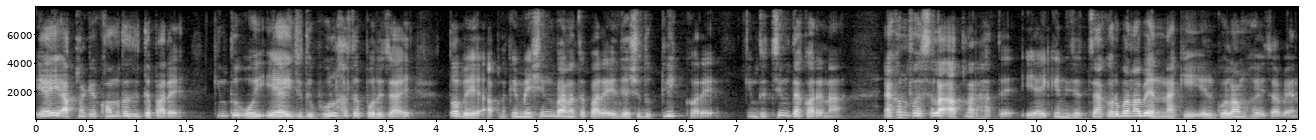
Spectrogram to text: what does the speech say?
এআই আপনাকে ক্ষমতা দিতে পারে, কিন্তু ওই এআই যদি ভুল হাতে পড়ে যায়, তবে আপনাকে মেশিন বানাতে পারে যে শুধু ক্লিক করে, কিন্তু চিন্তা করে না। এখন ফয়সলা আপনার হাতে। এআইকে নিজের চাকর বানাবেন নাকি এর গোলাম হয়ে যাবেন?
